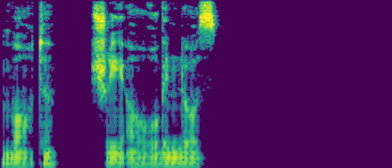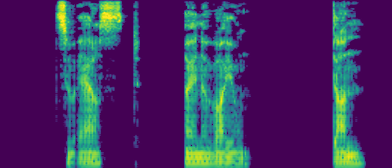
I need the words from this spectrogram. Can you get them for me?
Worte Sri Aurobindos. Zuerst eine Weihung, dann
